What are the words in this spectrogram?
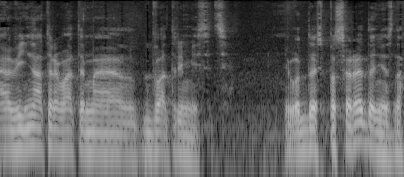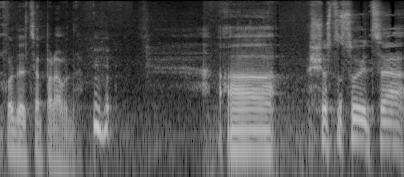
е, війна триватиме 2-3 місяці. І от десь посередині знаходиться правда. А, що стосується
